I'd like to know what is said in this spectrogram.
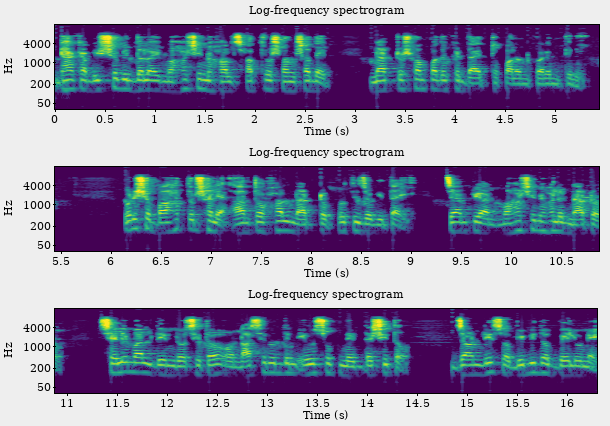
ঢাকা বিশ্ববিদ্যালয় মহাসিন হল ছাত্র সংসদের নাট্য সম্পাদকের দায়িত্ব পালন করেন তিনি। উনিশশো বাহাত্তর সালে আন্তঃহল নাট্য প্রতিযোগিতায় চ্যাম্পিয়ন মহাসিন হলের নাটক সেলিমাল দিন রচিত ও নাসির উদ্দিন ইউসুফ নির্দেশিত, জন্ডিস ও বিবিধ বেলুনে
